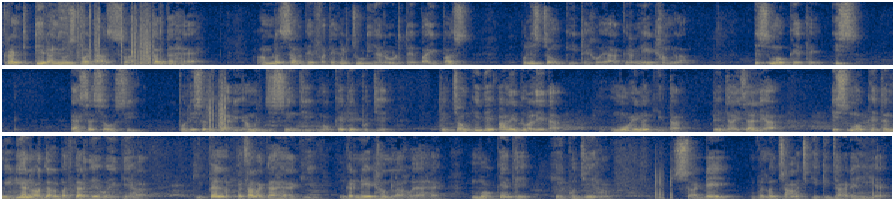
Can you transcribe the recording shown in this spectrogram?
Current ਤੇਰਾ news ਤੁਹਾਡਾ ਸਵਾਗਤ ਕਰਦਾ ਹੈ। ਅੰਮ੍ਰਿਤਸਰ ਦੇ ਫਤਿਹਗੜ੍ਹ ਚੂੜੀਆਂ ਰੋਡ ਤੇ ਬਾਈਪਾਸ ਪੁਲਿਸ ਚੌਂਕੀ ਤੇ ਹੋਇਆ ਗ੍ਰਨੇਡ ਹਮਲਾ। ਇਸ ਮੌਕੇ ਤੇ ਇਸ ਐਸਐਸਓਸੀ ਪੁਲਿਸ ਅਧਿਕਾਰੀ ਅਮਰਜੀਤ ਸਿੰਘ ਜੀ ਮੌਕੇ ਤੇ ਪੁੱਜੇ ਤੇ ਚੌਂਕੀ ਦੇ ਆਲੇ ਦੁਆਲੇ ਦਾ ਮੁਆਇਨਾ ਕੀਤਾ ਤੇ ਜਾਇਜ਼ਾ ਲਿਆ। ਇਸ ਮੌਕੇ ਤੇ ਮੀਡੀਆ ਨਾਲ ਗੱਲਬਾਤ ਕਰਦੇ ਹੋਏ ਕਿਹਾ ਕਿ ਪਹਿਲ ਪਤਾ ਲੱਗਾ ਹੈ ਕਿ ਗ੍ਰਨੇਡ ਹਮਲਾ ਹੋਇਆ ਹੈ। ਮੌਕੇ ਤੇ ਹੀ ਪੁੱਜੇ ਹਾਂ। ਸਾਡੇ ਵੱਲੋਂ ਜਾਂਚ ਕੀਤੀ ਜਾ ਰਹੀ ਹੈ।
